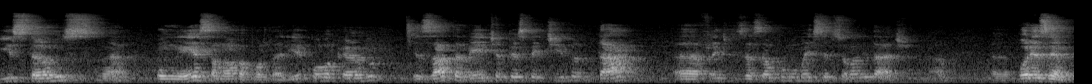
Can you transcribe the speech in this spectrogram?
e estamos, né, com essa nova portaria, colocando exatamente a perspectiva da a flexibilização como uma excepcionalidade. Uh, por exemplo,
